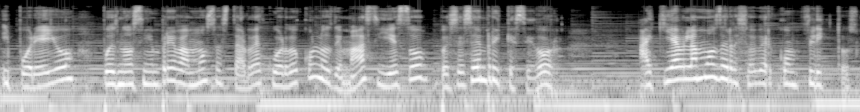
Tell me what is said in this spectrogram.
y por ello pues no siempre vamos a estar de acuerdo con los demás y eso pues es enriquecedor. Aquí hablamos de resolver conflictos,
